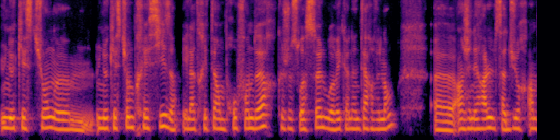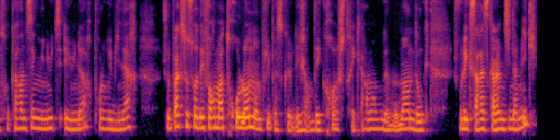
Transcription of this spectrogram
une question, une question précise et la traiter en profondeur, que je sois seul ou avec un intervenant. Euh, en général, ça dure entre 45 minutes et une heure pour le webinaire. Je veux pas que ce soit des formats trop longs non plus parce que les gens décrochent très clairement au bout d'un moment. Donc, je voulais que ça reste quand même dynamique.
